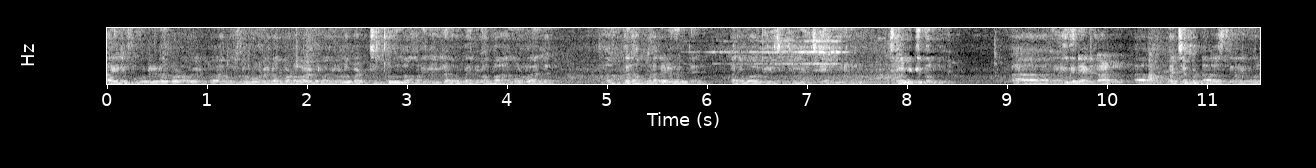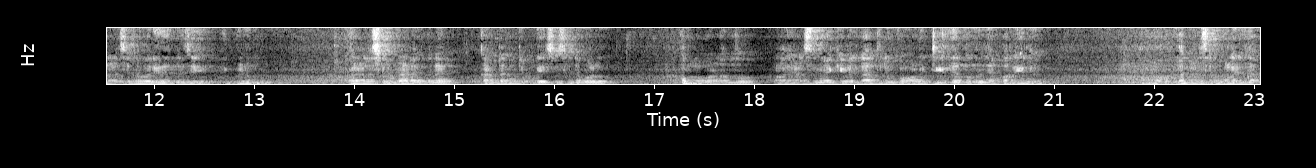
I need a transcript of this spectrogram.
ആയിരം കോടിയുടെ പടമായിട്ടോ അഞ്ഞൂറ് കോടിയുടെ പടമായിട്ടോ അതിനുള്ള ബഡ്ജറ്റൊന്നും നമ്മളില്ല നമുക്ക് അതിനുള്ള ഭാഗമുള്ളതല്ല. നമുക്ക് നമ്മുടെ കഴിവിന്റെ പരമാവധി വെച്ചിട്ട് ചെയ്യാൻ പറ്റുള്ളൂ. ശ്രമിക്കുന്നുണ്ട്. ഇതിനേക്കാൾ മെച്ചപ്പെട്ട അവസ്ഥയിലേക്ക് മലയാള സിനിമ വരിക തന്നെ ചെയ്യും. ഇപ്പോഴും മലയാള സിനിമയുടെ ഇങ്ങനെ കണ്ടന്റ് ബേസ്ഡ് സിനിമകൾ മലയാള സിനിമയ്ക്ക് എല്ലാത്തിനും ക്വാളിറ്റി ഇല്ല എന്നൊന്നും ഞാൻ പറയില്ല. മലയാള സിനിമകളെല്ലാം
